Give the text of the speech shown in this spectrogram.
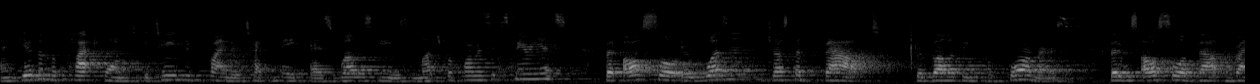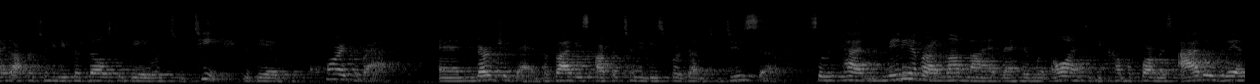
and give them a platform to continue to refine their technique as well as gain as much performance experience. But also, it wasn't just about developing performers, but it was also about providing opportunity for those to be able to teach, to be able to choreograph and nurture that and provide these opportunities for them to do so. So we've had many of our alumni that have went on to become performers either with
